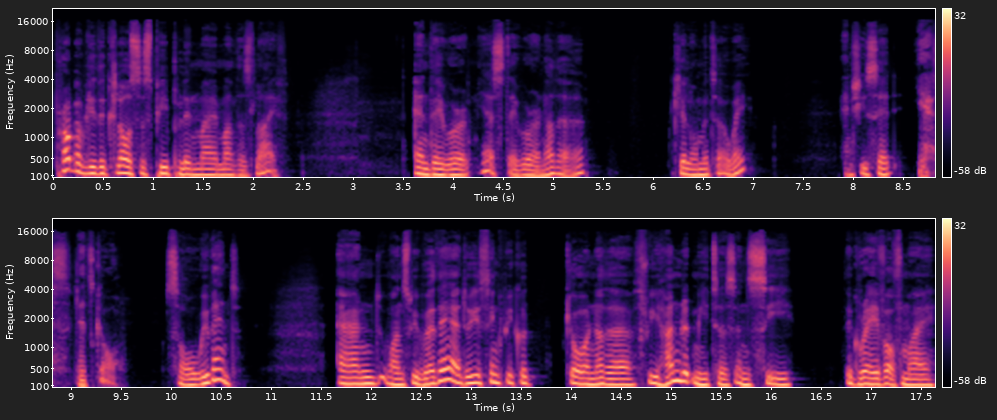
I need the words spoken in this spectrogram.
probably the closest people in my mother's life? And they were, yes, they were another kilometer away. And she said, yes, let's go. So we went. And once we were there, do you think we could go another 300 meters and see the grave of my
